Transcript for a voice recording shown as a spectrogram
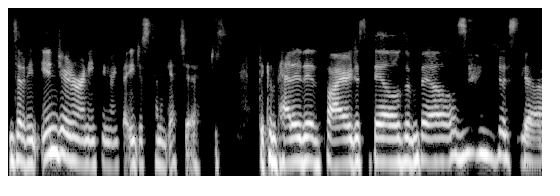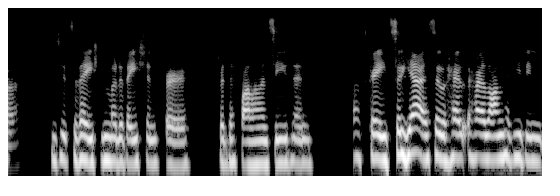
instead of being injured or anything like that, you just kind of get to just the competitive fire just builds and builds, and just yeah, anticipation, motivation for for the following season. That's great. So yeah, so how how long have you been?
